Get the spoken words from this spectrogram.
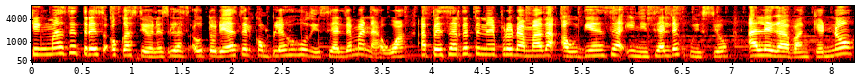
que en más de tres ocasiones las autoridades del complejo judicial de Managua, a pesar de tener programada audiencia inicial de juicio, alegaban que no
